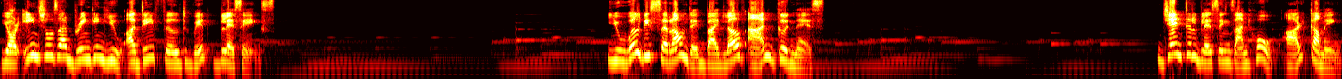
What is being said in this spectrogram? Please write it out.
Your angels are bringing you a day filled with blessings. You will be surrounded by love and goodness. Gentle blessings and hope are coming.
